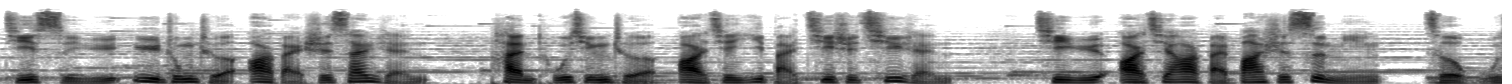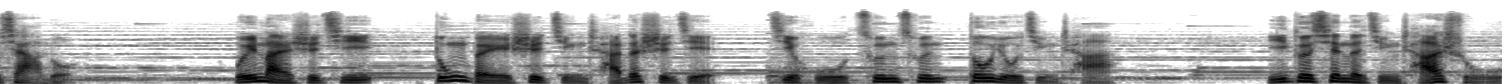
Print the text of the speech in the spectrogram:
及死于狱中者二百十三人，判徒刑者二千一百七十七人，其余二千二百八十四名则无下落。伪满时期，东北是警察的世界，几乎村村都有警察。一个县的警察署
